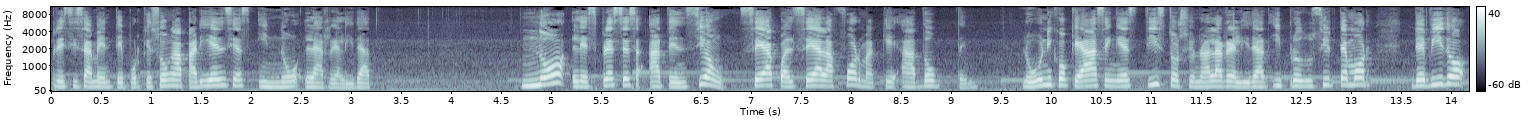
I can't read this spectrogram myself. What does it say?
precisamente porque son apariencias y no la realidad. No les prestes atención, sea cual sea la forma que adopten. Lo único que hacen es distorsionar la realidad y producir temor debido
